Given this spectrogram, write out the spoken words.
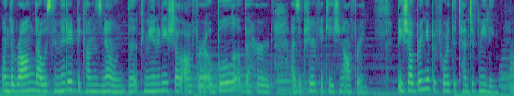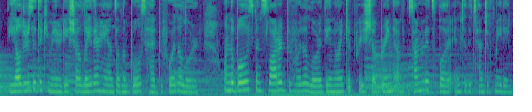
when the wrong that was committed becomes known, the community shall offer a bull of the herd as a purification offering. They shall bring it before the tent of meeting. The elders of the community shall lay their hands on the bull's head before the Lord. When the bull has been slaughtered before the Lord, the anointed priest shall bring of some of its blood into the tent of meeting,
